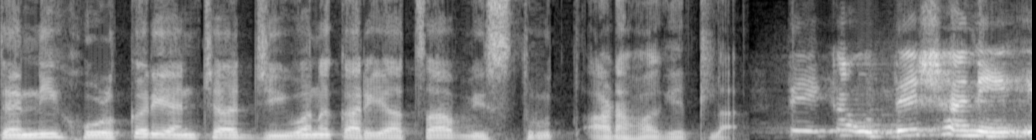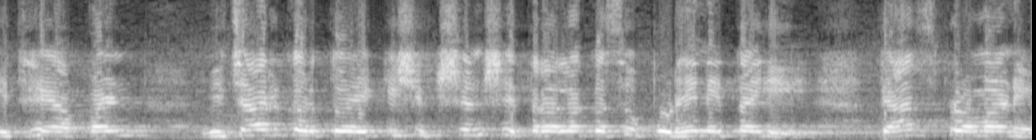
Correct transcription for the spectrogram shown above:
त्यांनी होळकर यांच्या जीवनकार्याचा विस्तृत आढावा घेतला. एका उद्देशाने इथे आपण विचार करतोय की शिक्षण क्षेत्राला कसं पुढे नेता येईल. त्याचप्रमाणे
